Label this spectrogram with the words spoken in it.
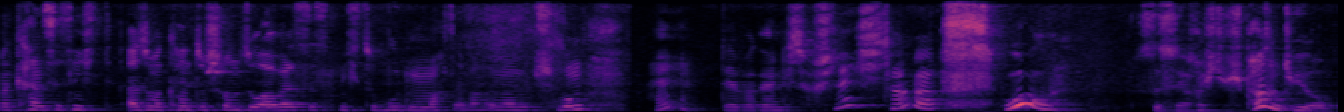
man kann es jetzt nicht, also man könnte schon so, aber das ist nicht so gut. Man macht es einfach immer mit Schwung. Hä, der war gar nicht so schlecht. Uh, das ist ja richtig spannend hier.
